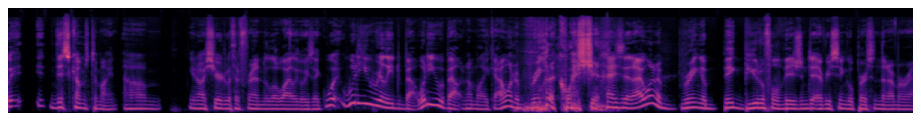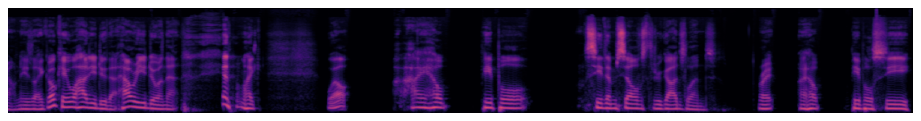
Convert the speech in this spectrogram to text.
Well, it, it, this comes to mind. Um, you know, I shared with a friend a little while ago. He's like, "What What are you really about? What are you about?" And I'm like, "I want to bring." What a question. I said, "I want to bring a big, beautiful vision to every single person that I'm around." And he's like, "Okay, well, how do you do that? How are you doing that?" and I'm like, "Well, I help people see themselves through God's lens, right? I help people see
